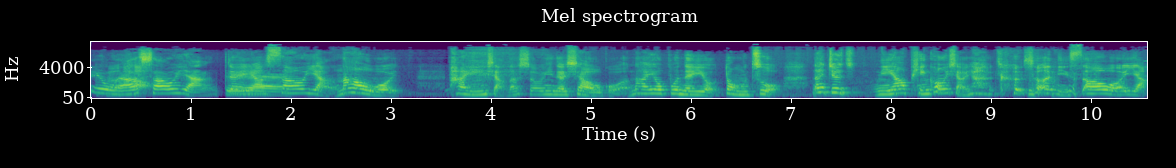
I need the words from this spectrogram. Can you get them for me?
因为我要瘙痒，对，要瘙痒，那我。怕影响到收音的效果，那又不能有动作，那就你要凭空想象，就说你搔我痒，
